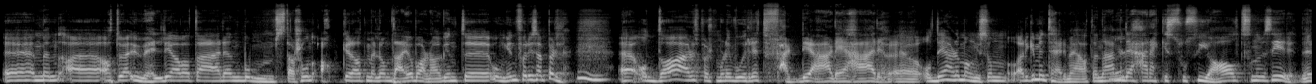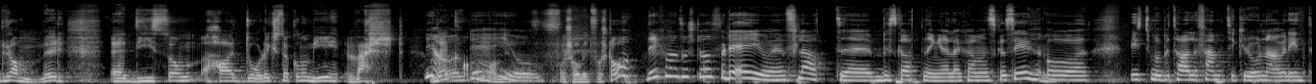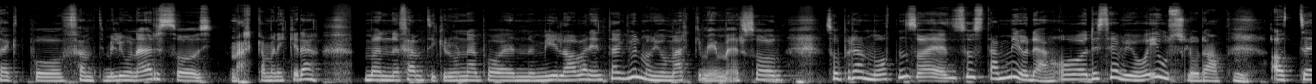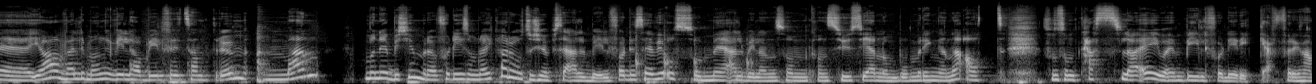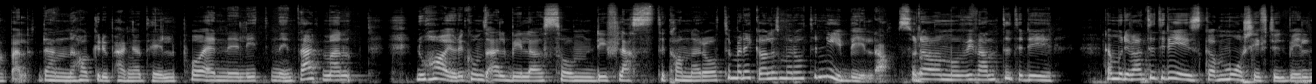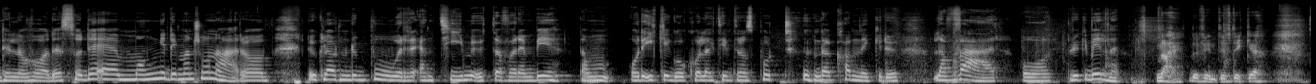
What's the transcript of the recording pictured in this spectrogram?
Eh, men eh, at du er uheldig av at det er en bomstasjon akkurat mellom deg og barnehagen til ungen, f.eks. Mm. og da er det spørsmålet hvor rettferdig er det her? Eh, og det er det mange som argumenterer med. At nei, men det her er ikke sosialt, som du sier. Det rammer eh, de som har dårligst økonomi, verst. Ja, det kan det man jo for så vidt forstå. Det kan man forstå, for det er jo en flat eh, beskatning, eller hva man skal si. Og hvis du må betale 50 kroner av en inntekt på 50 millioner, så merker man ikke det. Men 50 kroner på en mye lavere inntekt vil man jo merke mye mer. Så, så på den måten så, er, så stemmer jo det. Og det ser vi jo i Oslo, da. At eh, ja, veldig mange vil ha bilfritt sentrum, men man er bekymra for de som da ikke har råd til å kjøpe seg elbil. For det ser vi også med elbilene som kan suse gjennom bomringene. At sånn som Tesla er jo en bil for de rike, f.eks. Den har ikke du penger til på en liten inntekt. Men nå har jo det kommet elbiler som de fleste kan ha råd til, men det er ikke alle som har råd til ny bil. da. Så da må vi vente til de da må de vente til de skal, må skifte ut bilen til å få det. Så det er mange dimensjoner her. Og det er jo klart når du bor en time utafor en by, da, og det ikke går kollektivtransport, da kan ikke du la være å bruke bilen din. Nei, definitivt ikke.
